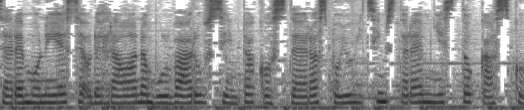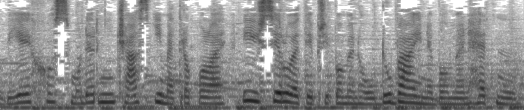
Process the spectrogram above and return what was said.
Ceremonie se odehrála na bulváru Sinta Costera spojujícím staré město Casco Viejo s moderní částí metropole. Jejíž siluety připomenou Dubaj nebo Manhattan.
